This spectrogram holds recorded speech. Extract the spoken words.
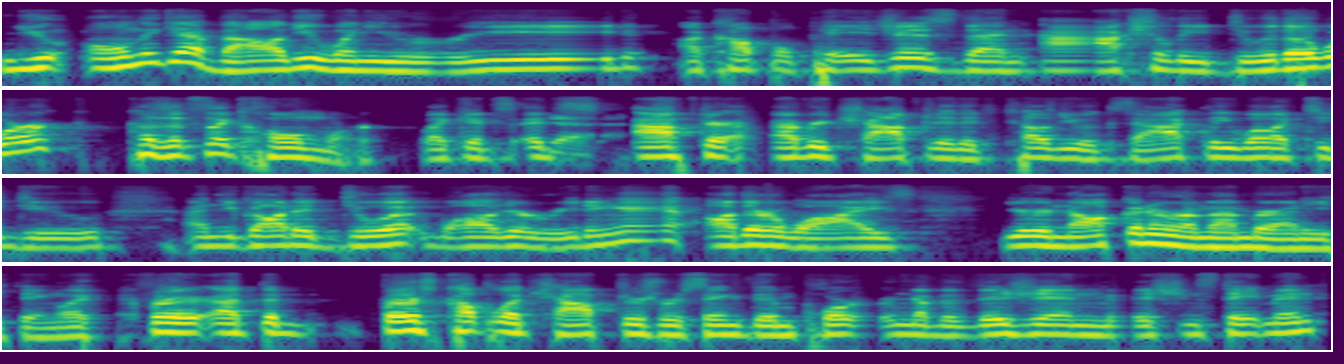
you only get value when you read a couple pages, then actually do the work because it's like homework. Like it's it's yeah. after every chapter they tell you exactly what to do, and you got to do it while you're reading it. Otherwise, you're not going to remember anything. Like for at the first couple of chapters we're saying the importance of a vision mission statement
